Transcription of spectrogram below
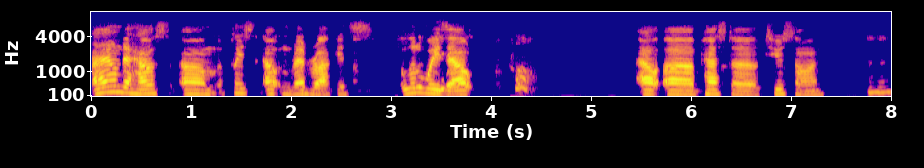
I owned a house, um, a place out in Red Rock. It's a little ways out, Cool. out uh, past uh, Tucson, Mhm.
